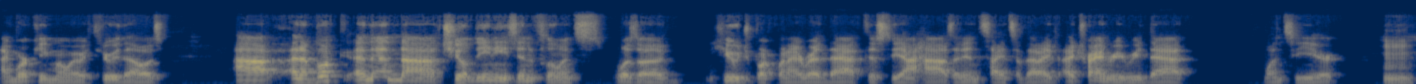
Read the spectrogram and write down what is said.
I'm working my way through those. Uh, and a book, and then uh, Cialdini's Influence was a huge book when I read that. Just the ahas and insights of that. I, I try and reread that once a year. Mm.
